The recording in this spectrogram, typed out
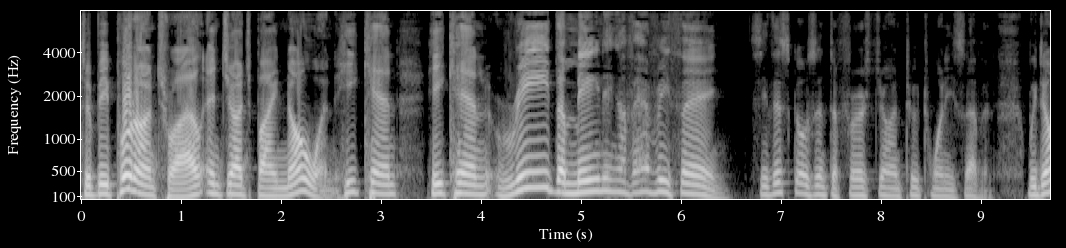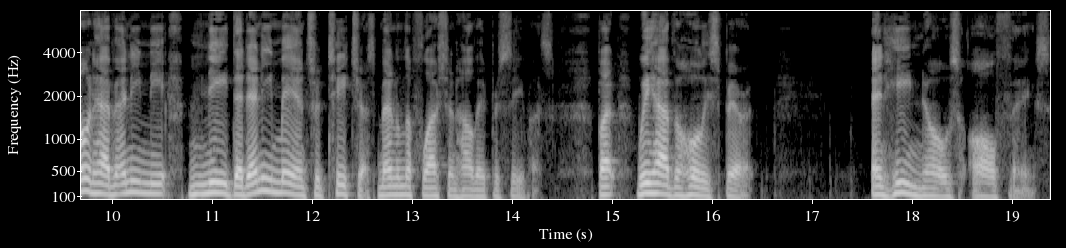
To be put on trial and judged by no one. He can, he can read the meaning of everything. See, this goes into 1 John 2.27. We don't have any need, need that any man should teach us, men in the flesh, and how they perceive us. But we have the Holy Spirit. And he knows all things,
